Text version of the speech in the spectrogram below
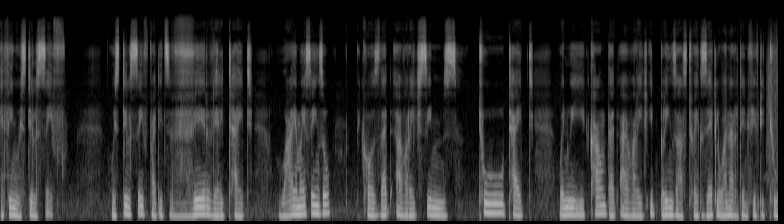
I think we're still safe. We're still safe but it's very very tight. Why am I saying so? Because that average seems too tight. When we count that average it brings us to exactly 152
